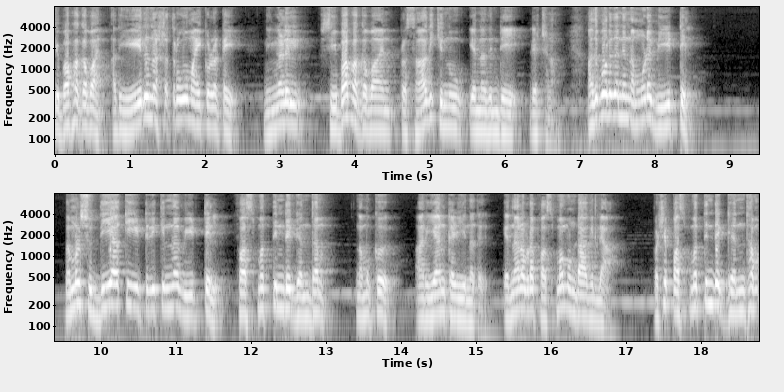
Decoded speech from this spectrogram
ശിവഭഗവാൻ അത് ഏത് നക്ഷത്രവുമായിക്കൊള്ളട്ടെ നിങ്ങളിൽ ശിവഭഗവാൻ പ്രസാദിക്കുന്നു എന്നതിന്റെ ലക്ഷണം. അതുപോലെ തന്നെ നമ്മുടെ വീട്ടിൽ നമ്മൾ ശുദ്ധിയാക്കിയിട്ടിരിക്കുന്ന വീട്ടിൽ ഭസ്മത്തിന്റെ ഗന്ധം നമുക്ക് അറിയാൻ കഴിയുന്നത്. എന്നാൽ അവിടെ ഭസ്മം ഉണ്ടാകില്ല. പക്ഷെ ഭസ്മത്തിന്റെ ഗന്ധം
